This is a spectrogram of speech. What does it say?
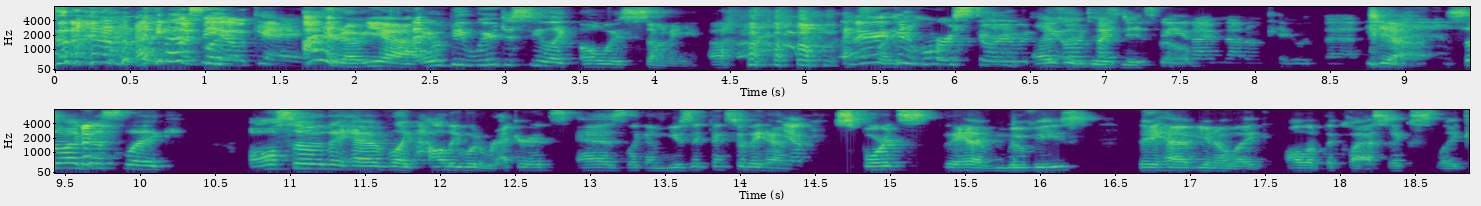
that I don't think FX, would be like, okay. I don't know. Yeah, it would be weird to see like Always Sunny. Um, American like- Horror Story would be owned by Disney Disney, film. and I'm not okay with that. yeah so i guess like also they have like hollywood records as like a music thing so they have Yep. sports they have movies they have you know like all of the classics like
